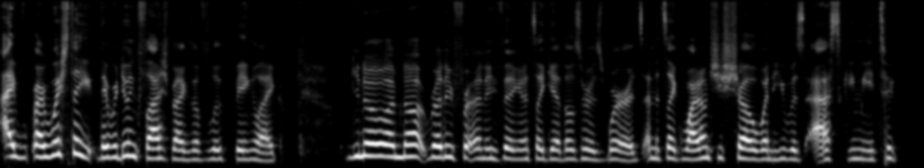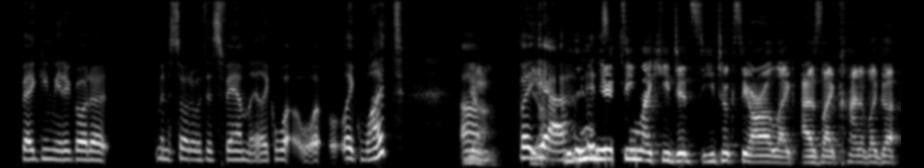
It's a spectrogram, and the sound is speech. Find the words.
I, I wish they they were doing flashbacks of Luke being like, you know, I'm not ready for anything, and it's like, yeah, those are his words, and it's like, why don't you show when he was asking me to, begging me to go to Minnesota with his family, like what, what like what? Um, Yeah. But yeah, And he made it seem like he did. He took Ciara like as like kind of like a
